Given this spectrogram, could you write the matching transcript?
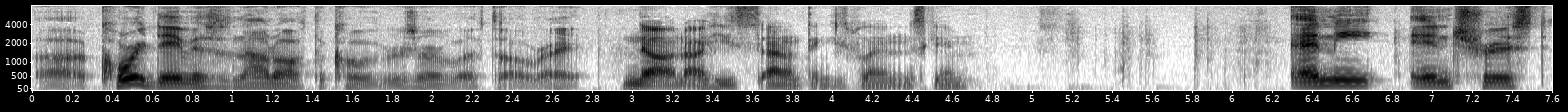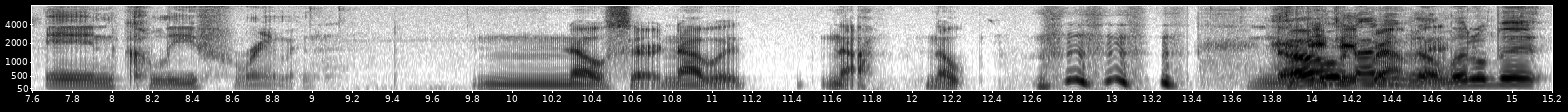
Uh, Corey Davis is not off the COVID reserve list though, right? No, no, he's. I don't think he's playing in this game. Any interest in Kalif Raymond? No, sir. Not with. Nah. Nope. no, AJ not Brown, even man. a little bit.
